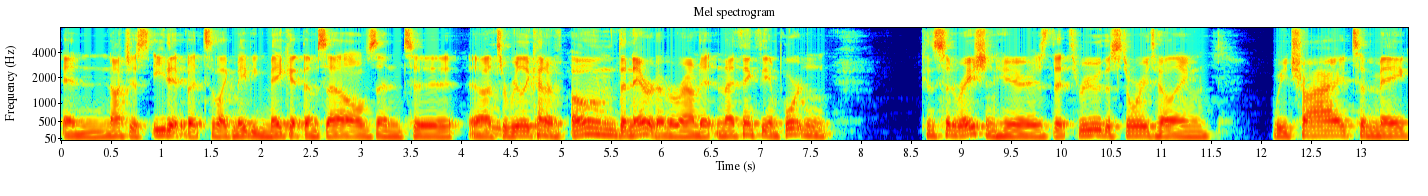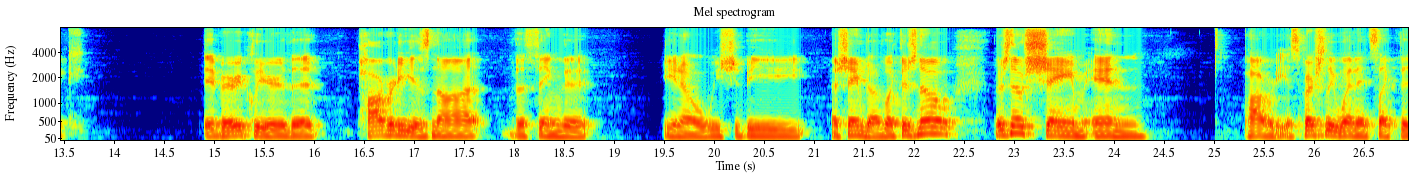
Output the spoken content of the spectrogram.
and not just eat it but to like maybe make it themselves and to uh, to really kind of own the narrative around it. And i think the important consideration here is that through the storytelling we try to make it very clear that poverty is not the thing that you know we should be ashamed of. Like there's no there's no shame in poverty especially when it's like the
